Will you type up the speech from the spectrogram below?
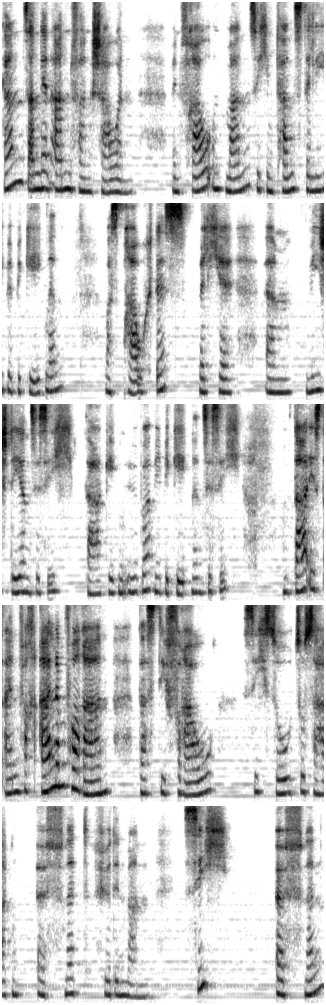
ganz an den Anfang schauen, wenn Frau und Mann sich im Tanz der Liebe begegnen, was braucht es? Welche, ähm, wie stehen sie sich da gegenüber? Wie begegnen sie sich? Und da ist einfach allem voran, dass die Frau sich sozusagen öffnet für den Mann. Sich öffnen,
